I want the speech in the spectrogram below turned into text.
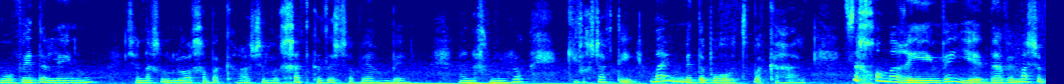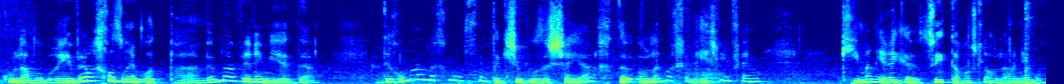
הוא עובד עלינו, שאנחנו לוח הבקרה שלו, אחד כזה שווה הרבה. אנחנו לא, כאילו חשבתי, מה הן מדברות בקהל? זה חומרים וידע ומה שכולם אומרים, וחוזרים עוד פעם ומעבירים ידע. תראו מה אנחנו עושים, תקשיבו, זה שייך, זה עולם אחר. יש לי לפעמים... כי אם אני רגע אוציא את הראש לעולם, אני אמות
